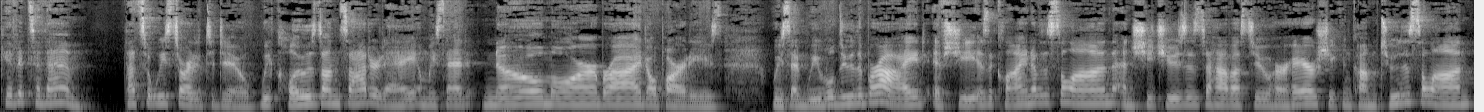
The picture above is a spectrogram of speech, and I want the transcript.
give it to them. That's what we started to do. We closed on Saturday and we said, no more bridal parties. We said we will do the bride. If she is a client of the salon and she chooses to have us do her hair, she can come to the salon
